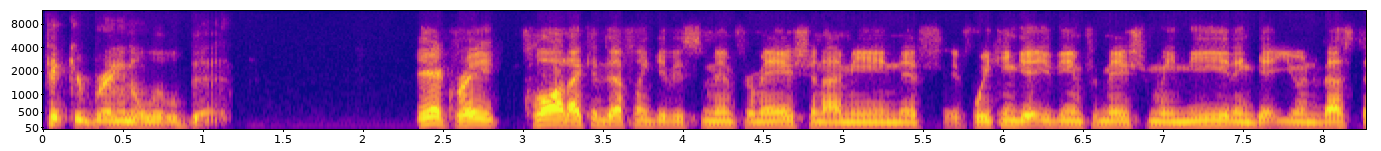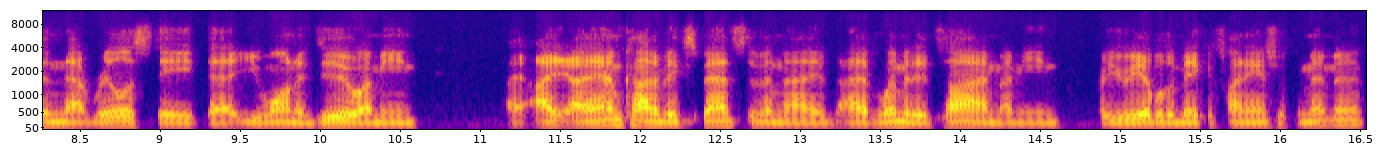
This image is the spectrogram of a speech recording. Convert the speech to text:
pick your brain a little bit. Yeah, great. Claude, I can definitely give you some information. I mean, if, if we can get you the information we need and get you invested in that real estate that you want to do, I mean, I, I, I am kind of expensive and I, I have limited time. I mean, are you able to make a financial commitment?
